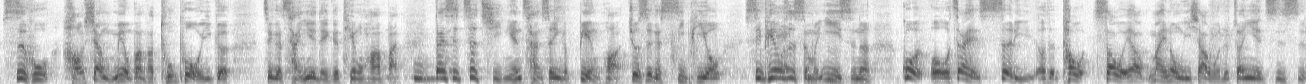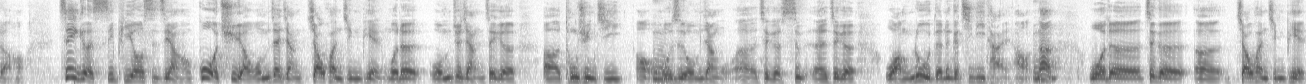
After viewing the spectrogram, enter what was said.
似乎好像没有办法突破一个这个产业的一个天花板。嗯，但是这几年产生一个变化，就是个 CPU，CPU 是什么意思呢？过我我在这里呃，他稍微要卖弄一下我的专业知识了哈。这个 CPU 是这样哦，过去啊，我们在讲交换晶片，我的我们就讲这个呃通讯机哦，或是我们讲呃这个是呃这个网络的那个基地台哈。那我的这个呃交换晶片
